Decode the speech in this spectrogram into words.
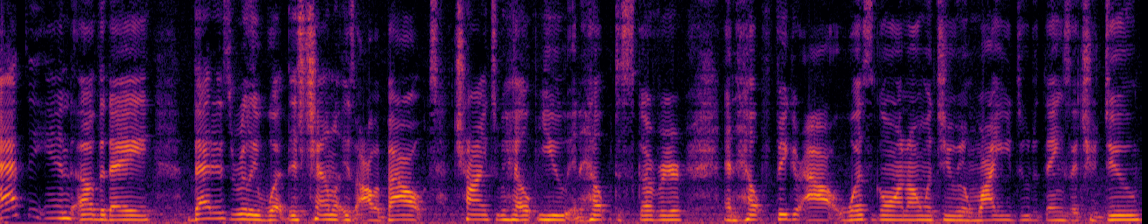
at the end of the day, that is really what this channel is all about trying to help you and help discover and help figure out what's going on with you and why you do the things that you do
